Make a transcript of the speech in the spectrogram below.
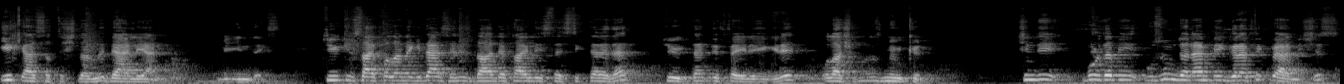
ilk el satışlarını derleyen bir indeks. TÜİK'in sayfalarına giderseniz daha detaylı istatistiklere de TÜİK'ten üfe ile ilgili ulaşmanız mümkün. Şimdi burada bir uzun dönem bir grafik vermişiz.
